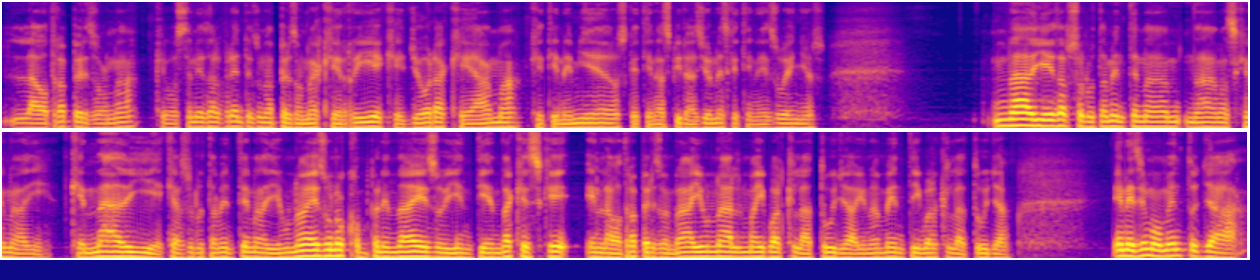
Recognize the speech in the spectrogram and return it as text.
la otra persona que vos tenés al frente es una persona que ríe, que llora, que ama, que tiene miedos, que tiene aspiraciones, que tiene sueños. Nadie es absolutamente nada, nada más que nadie, que nadie, que absolutamente nadie. Una vez uno comprenda eso y entienda que es que en la otra persona hay un alma igual que la tuya, hay una mente igual que la tuya. En ese momento ya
